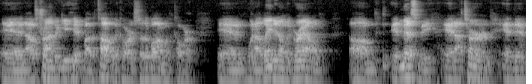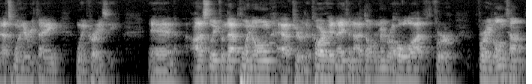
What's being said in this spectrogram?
And I was trying to get hit by the top of the car instead of the bottom of the car. And when I landed on the ground, um, it messed me, and I turned, and then that's when everything went crazy. And honestly, from that point on, after the car hit Nathan, I don't remember a whole lot for for a long time,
